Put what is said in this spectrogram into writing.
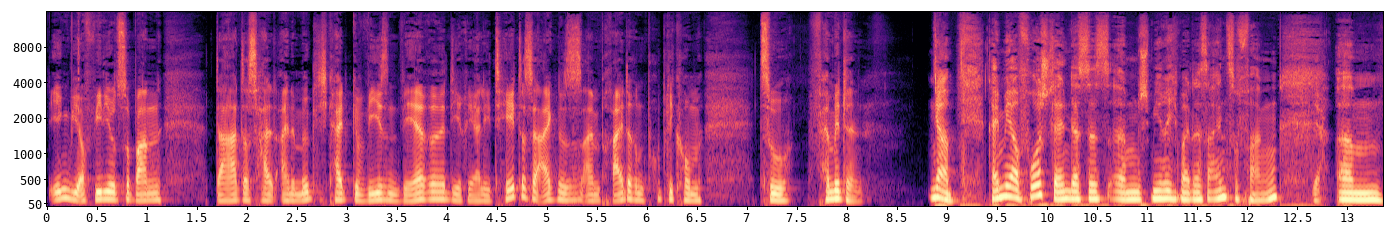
irgendwie auf Video zu bannen, da das halt eine Möglichkeit gewesen wäre, die Realität des Ereignisses einem breiteren Publikum zu vermitteln. Ja, kann ich mir auch vorstellen, dass das ähm, schwierig war, das einzufangen. Ja. Ähm,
